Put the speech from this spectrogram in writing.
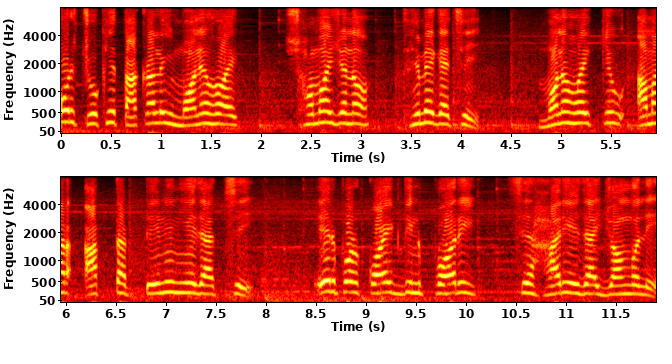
ওর চোখে তাকালেই মনে হয় সময় যেন থেমে গেছে, মনে হয় কেউ আমার আত্মা টেনে নিয়ে যাচ্ছে। এরপর কয়েকদিন পরেই সে হারিয়ে যায় জঙ্গলে।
